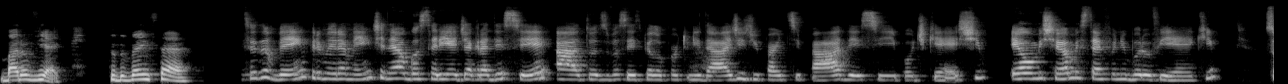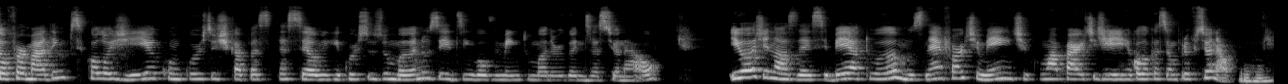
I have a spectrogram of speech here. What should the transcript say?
Baroviec. Tudo bem, Steph? Tudo bem, primeiramente, né, eu gostaria de agradecer a todos vocês pela oportunidade de participar desse podcast. Eu me chamo Stephanie Borowiecki, sou formada em psicologia com curso de capacitação em recursos humanos e desenvolvimento humano organizacional. E hoje nós da SB atuamos né, fortemente com a parte de recolocação profissional. Uhum.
